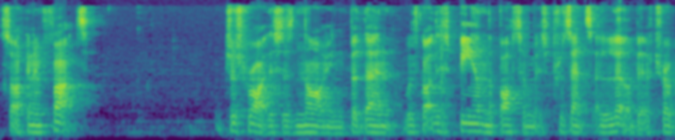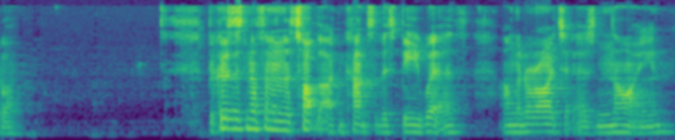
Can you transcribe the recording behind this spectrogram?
So I can in fact just write this as 9, but then we've got this b on the bottom which presents a little bit of trouble. Because there's nothing on the top that I can cancel this b with, I'm going to write it as 9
